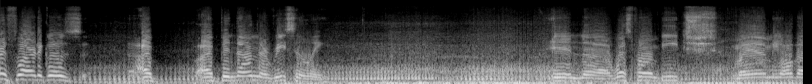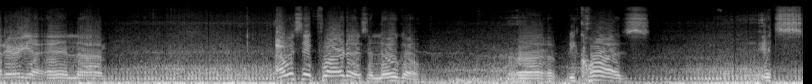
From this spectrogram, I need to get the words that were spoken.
As Florida goes, I've, I've been down there recently. In uh, West Palm Beach, Miami, all that area. And um, I would say Florida is a no-go. Uh, because it's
